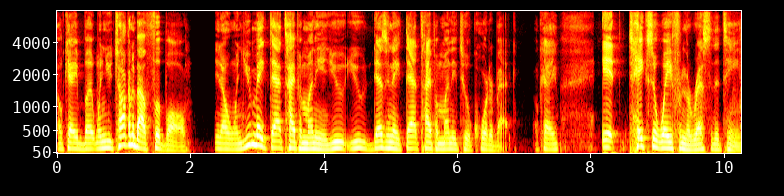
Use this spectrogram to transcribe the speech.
Okay, but when you're talking about football, you know, when you make that type of money and you you designate that type of money to a quarterback, okay, it takes away from the rest of the team.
